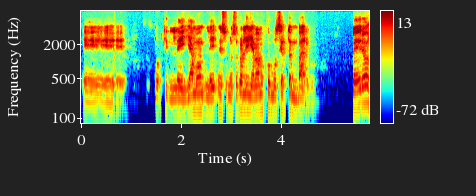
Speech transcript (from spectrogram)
Eh, porque nosotros le llamamos como cierto embargo. Pero,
